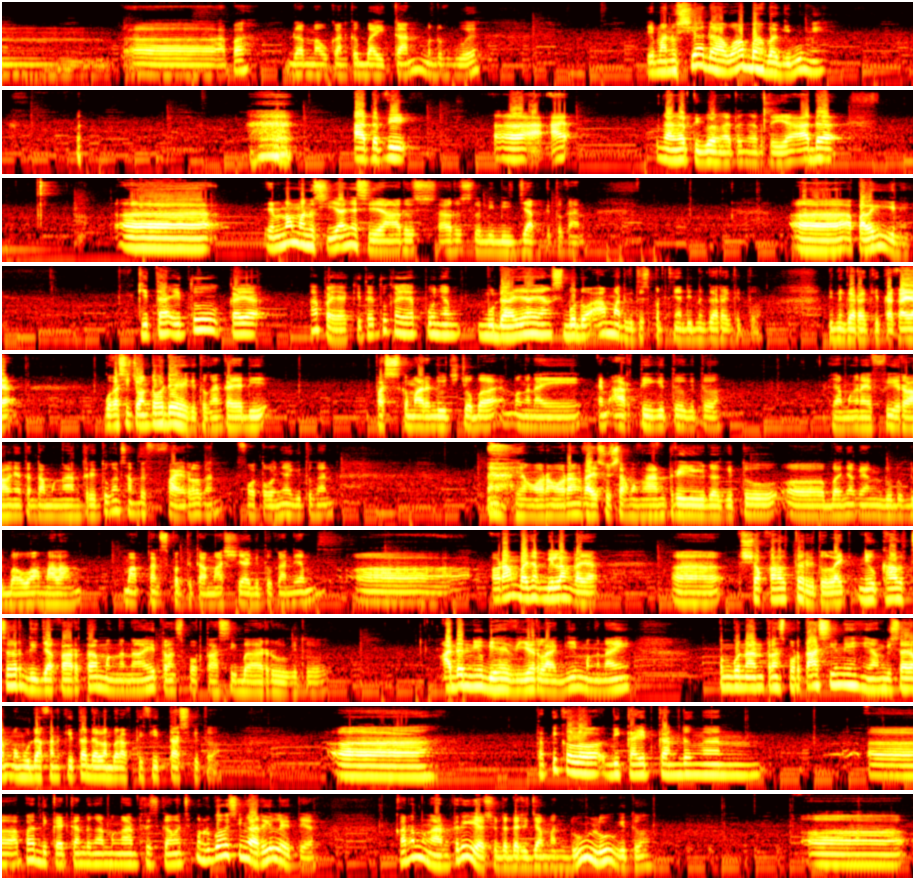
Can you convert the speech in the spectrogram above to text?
uh, apa dalam melakukan kebaikan menurut gue. Ya manusia adalah wabah bagi bumi. Ah tapi uh, nggak ngerti gue nggak ngerti. Ya ada uh, ya memang manusianya sih yang harus harus lebih bijak gitu kan. Uh, apalagi gini. Kita itu kayak apa ya kita tuh kayak punya budaya yang sebodoh amat gitu sepertinya di negara gitu. Di negara kita kayak gue kasih contoh deh gitu kan kayak di pas kemarin diuji coba mengenai MRT gitu gitu. Yang mengenai viralnya tentang mengantri itu kan sampai viral kan fotonya gitu kan. Yang orang-orang kayak susah mengantri udah gitu uh, banyak yang duduk di bawah malah makan seperti tamasya gitu kan. Yang uh, orang banyak bilang kayak uh, shock culture gitu like new culture di Jakarta mengenai transportasi baru gitu. Ada new behavior lagi mengenai penggunaan transportasi nih yang bisa memudahkan kita dalam beraktivitas gitu. Uh, tapi kalau dikaitkan dengan uh, apa dikaitkan dengan mengantri segala macam menurut gue sih nggak relate ya karena mengantri ya sudah dari zaman dulu gitu. Uh,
